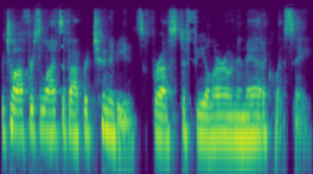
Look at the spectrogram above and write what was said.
which offers lots of opportunities for us to feel our own inadequacy.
